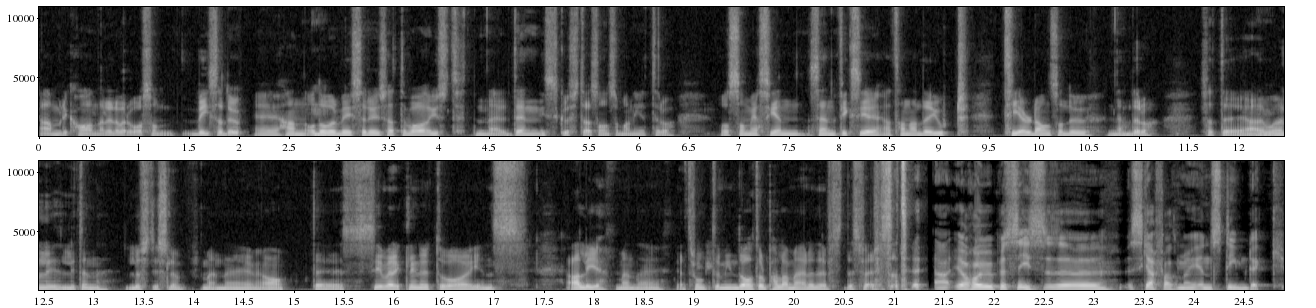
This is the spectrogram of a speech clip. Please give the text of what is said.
amerikanare eller vad det var som visade upp eh, han och då visade det sig att det var just den där Dennis Gustafsson som han heter då. Och som jag sen, sen fick se att han hade gjort Teardown som du nämnde då. Så att eh, ja, det var en li- liten lustig slump men eh, ja, det ser verkligen ut att vara ens allé. Men eh, jag tror inte min dator pallar med det dess, dessvärre. Så att, Ja, jag har ju precis eh, skaffat mig en Steam Deck.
